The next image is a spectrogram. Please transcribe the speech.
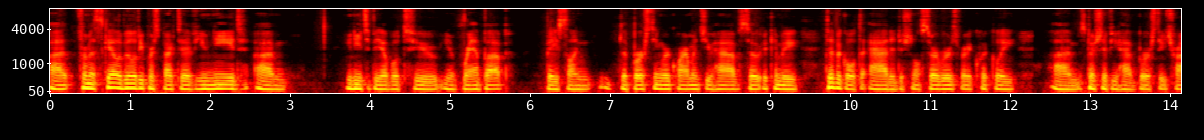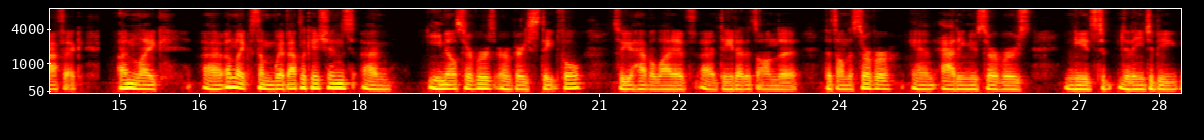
Uh, from a scalability perspective, you need um, you need to be able to you know ramp up based on the bursting requirements you have. So it can be difficult to add additional servers very quickly, um, especially if you have bursty traffic. Unlike uh, unlike some web applications, um, email servers are very stateful. So you have a lot of uh, data that's on the that's on the server, and adding new servers needs to they need to be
